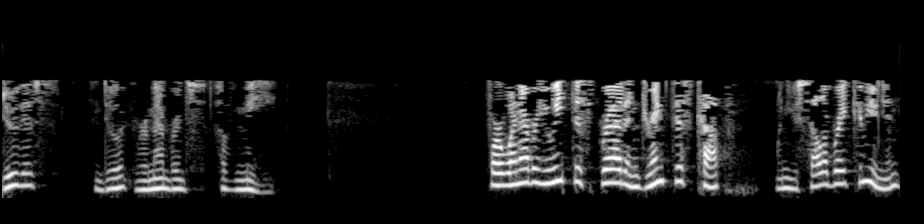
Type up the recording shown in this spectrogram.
do this, and do it in remembrance of me. For whenever you eat this bread and drink this cup, when you celebrate communion,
